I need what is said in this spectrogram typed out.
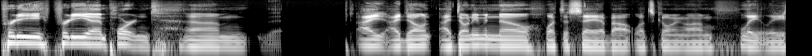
pretty pretty important. Um, I, I don't I don't even know what to say about what's going on lately.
